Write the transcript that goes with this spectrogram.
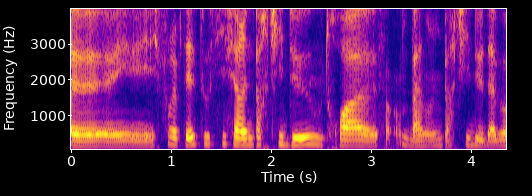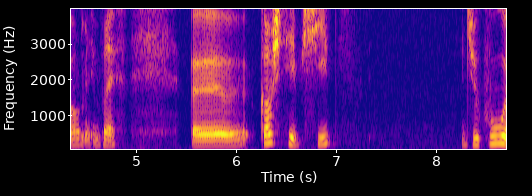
Euh, je pourrais peut-être aussi faire une partie 2 ou 3, euh, enfin, bah non, une partie 2 d'abord, mais bref. Euh, quand j'étais petite, du coup,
